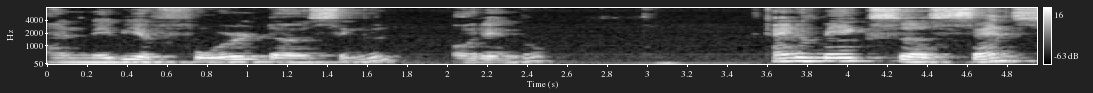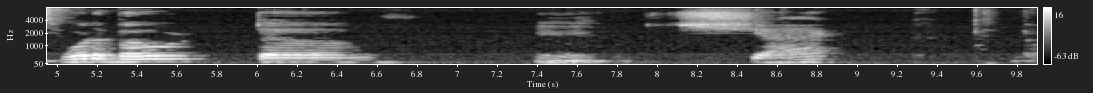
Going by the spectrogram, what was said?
and maybe a fold uh, single or rainbow. Kind of makes uh, sense. What about um, hmm, Jack no,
